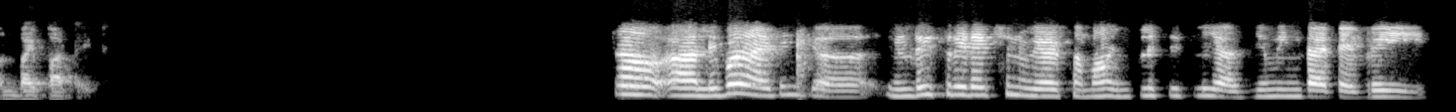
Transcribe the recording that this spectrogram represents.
on bipartite. So, uh, Libor, I think uh, in this reduction, we are somehow implicitly assuming that every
